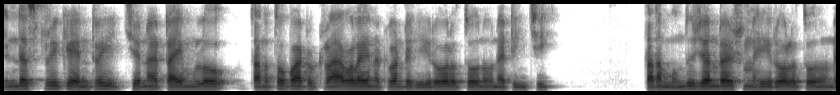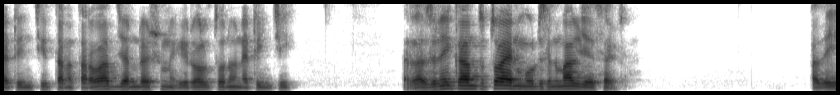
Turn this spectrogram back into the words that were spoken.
ఇండస్ట్రీకి ఎంట్రీ ఇచ్చిన టైంలో తనతో పాటు ట్రావెల్ అయినటువంటి హీరోలతోనూ నటించి తన ముందు జనరేషన్ హీరోలతోనూ నటించి తన తర్వాత జనరేషన్ హీరోలతోనూ నటించి రజనీకాంత్తో ఆయన మూడు సినిమాలు చేశాడు. అది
